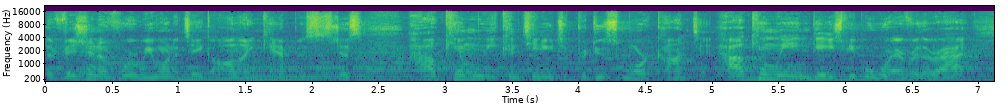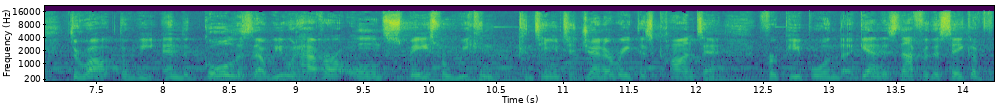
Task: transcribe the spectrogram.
The vision of where we want to take online campus is just how can we continue to produce more content? How can we engage people wherever they're at throughout the week? And the goal is that we would have our own space where we can continue to generate this content for people. And again, it's not for the sake of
